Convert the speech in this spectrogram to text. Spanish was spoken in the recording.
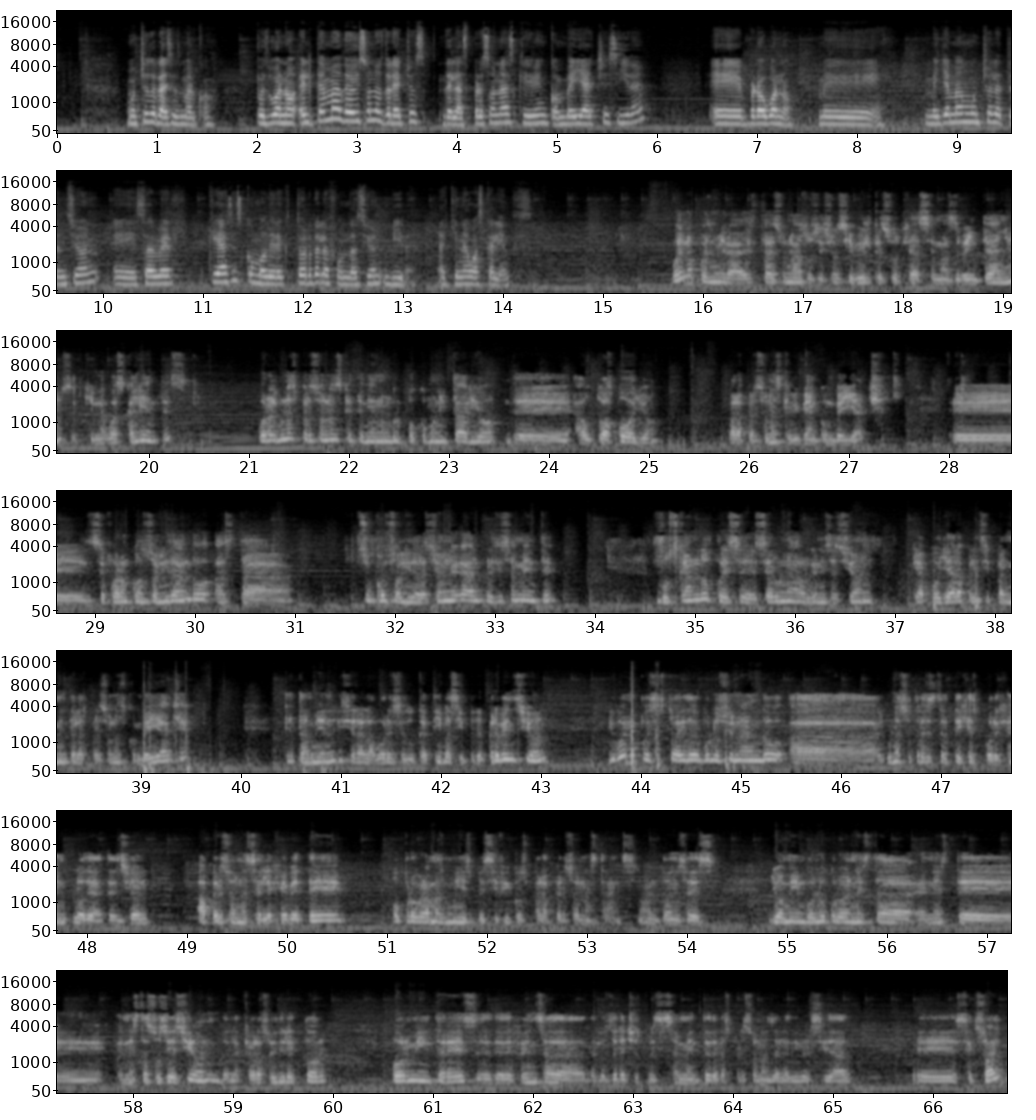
Muchas gracias Marco. Pues bueno, el tema de hoy son los derechos de las personas que viven con VIH-Sida, eh, pero bueno, me, llama mucho la atención eh, saber qué haces como director de la Fundación Vida, aquí en Aguascalientes. Bueno, pues mira, esta es una asociación civil que surge hace más de 20 años aquí en Aguascalientes por algunas personas que tenían un grupo comunitario de autoapoyo para personas que vivían con VIH. Eh, se fueron consolidando hasta su consolidación legal precisamente, buscando pues eh, ser una organización que apoyara principalmente a las personas con VIH, que también hiciera labores educativas y de prevención. Y bueno, pues esto ha ido evolucionando a algunas otras estrategias, por ejemplo, de atención a personas LGBT o programas muy específicos para personas trans. ¿no? Entonces, yo me involucro en esta, en, este, en esta asociación, de la que ahora soy director, por mi interés eh, de defensa de los derechos precisamente de las personas de la diversidad eh, sexual.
